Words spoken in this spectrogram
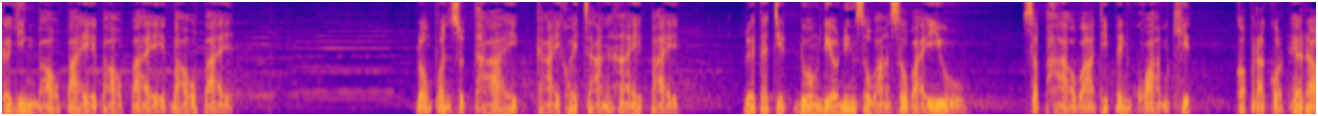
ก็ยิ่งเบาไป เบาไป เบาไป ลงผลสุดท้ายกายค่อยจางหายไป เหลือแต่จิตดวงเดียวนิ่งสว่างสวัยอยู่ สภาวะที่เป็นความคิด ก็ปรากฏให้เรา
